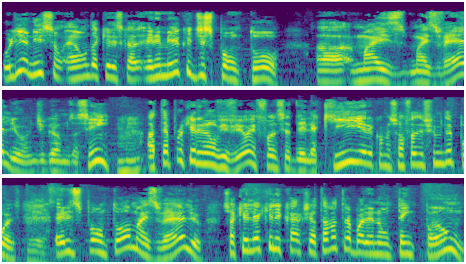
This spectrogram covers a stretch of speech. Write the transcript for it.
O Liam Neeson é um daqueles caras, ele meio que despontou ah, mais, mais velho, digamos assim, Uhum. até porque ele não viveu a infância dele aqui e ele começou a fazer filme depois. Ele despontou mais velho, só que ele é aquele cara que já tava trabalhando há um tempão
